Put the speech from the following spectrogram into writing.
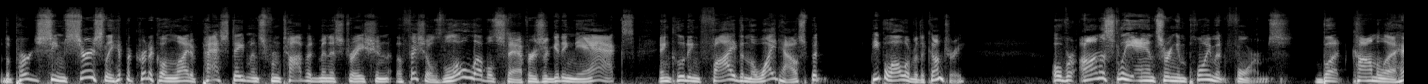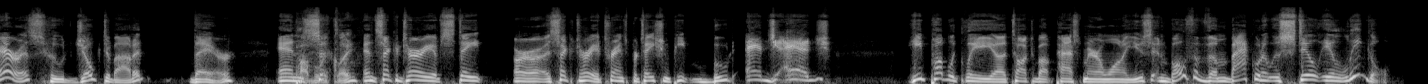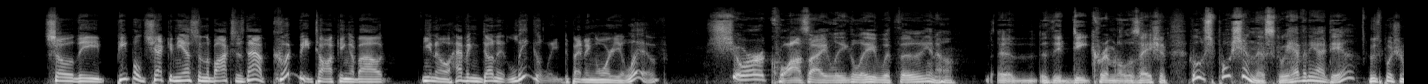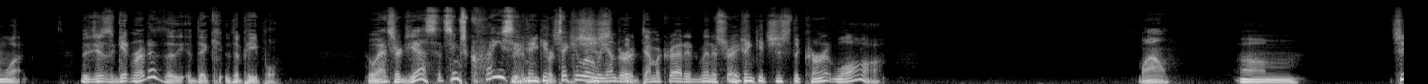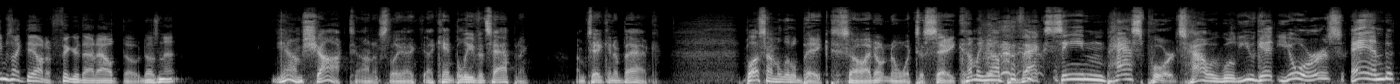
The purge seems seriously hypocritical in light of past statements from top administration officials. Low level staffers are getting the axe, including five in the White House, but people all over the country, over honestly answering employment forms. But Kamala Harris, who joked about it there, and Publicly. and Secretary of State or uh, Secretary of Transportation Pete Boot Edge Edge, he publicly uh, talked about past marijuana use, and both of them back when it was still illegal. So the people checking yes in the boxes now could be talking about you know having done it legally, depending on where you live. Sure, quasi legally with the, you know, uh, the decriminalization. Who's pushing this? Do we have any idea? Who's pushing what? They're just getting rid of the, the, the people who answered yes. That seems crazy to me, particularly under the- a Democrat administration. I think it's just the current law. wow. Um, Seems like they ought to figure that out, though, doesn't it? Yeah, I'm shocked, honestly. I, I can't believe it's happening. I'm taken aback. Plus, I'm a little baked, so I don't know what to say. Coming up, vaccine passports. How will you get yours? And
